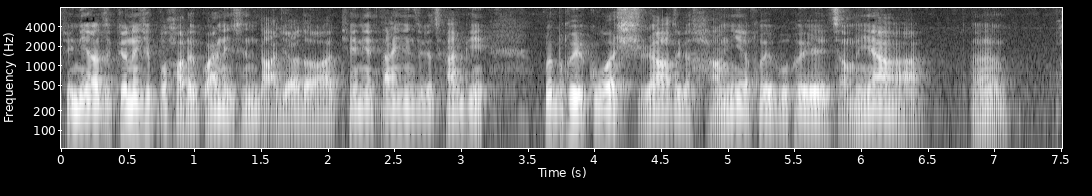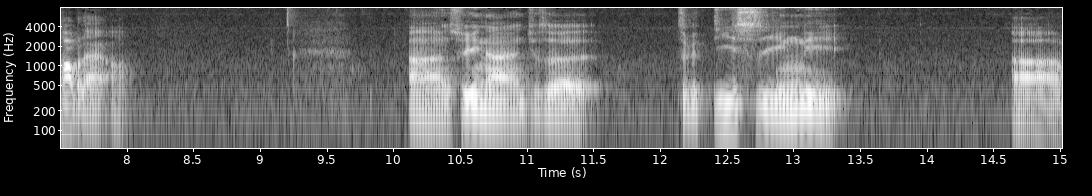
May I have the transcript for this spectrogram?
所以你要是跟那些不好的管理层打交道啊，天天担心这个产品会不会过时啊，这个行业会不会怎么样啊？嗯，划不来啊。啊，所以呢，就是这个低市盈率，啊。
